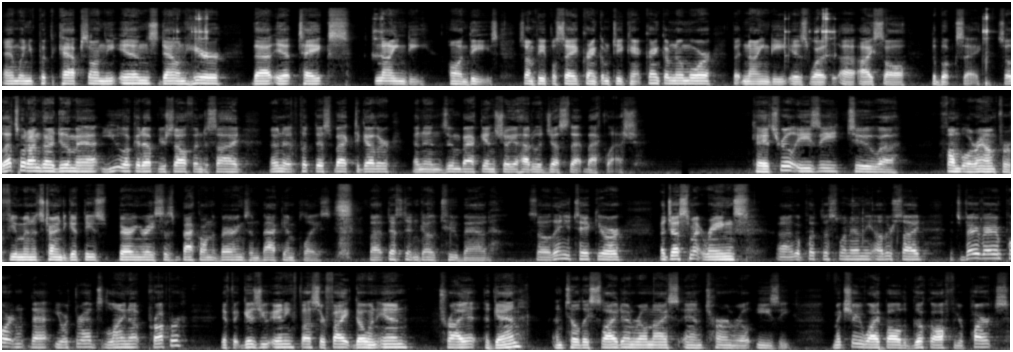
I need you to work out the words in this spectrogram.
And when you put the caps on the ends down here, that it takes 90 on these. Some people say crank them till you can't crank them no more, but 90 is what uh, I saw the book say. So that's what I'm going to do Matt. You look it up yourself and decide. I'm going to put this back together and then zoom back in show you how to adjust that backlash. Okay, it's real easy to uh, fumble around for a few minutes trying to get these bearing races back on the bearings and back in place. But this didn't go too bad. So then you take your adjustment rings. Uh, we'll put this one in the other side. It's very, very important that your threads line up proper. If it gives you any fuss or fight going in, try it again until they slide in real nice and turn real easy. Make sure you wipe all the gook off your parts.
